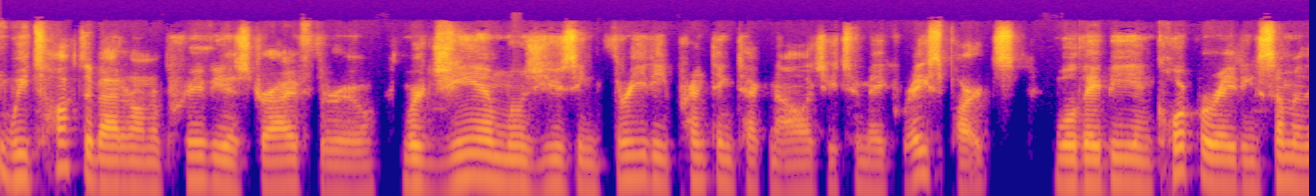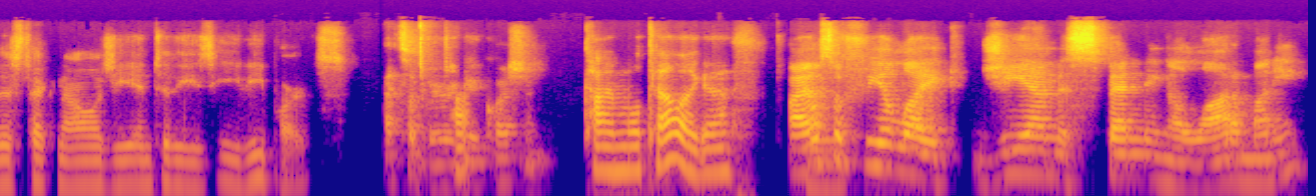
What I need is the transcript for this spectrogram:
we talked about it on a previous drive through where GM was using 3D printing technology to make race parts. Will they be incorporating some of this technology into these EV parts? That's a very good question. Time will tell, I guess. I also feel like GM is spending a lot of money.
